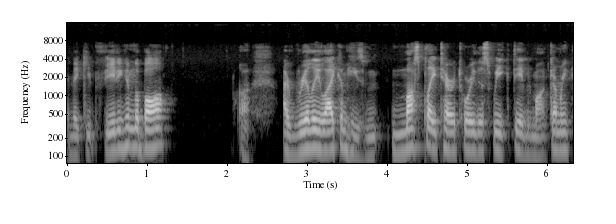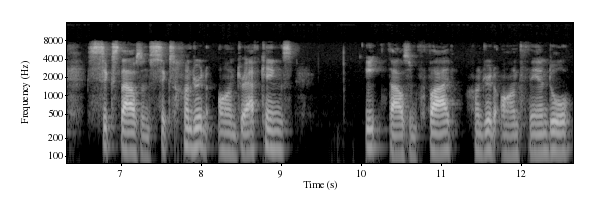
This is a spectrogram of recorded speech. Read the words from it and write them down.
and they keep feeding him the ball. Uh, I really like him. He's must play territory this week. David Montgomery, 6,600 on DraftKings, 8,500 on FanDuel.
